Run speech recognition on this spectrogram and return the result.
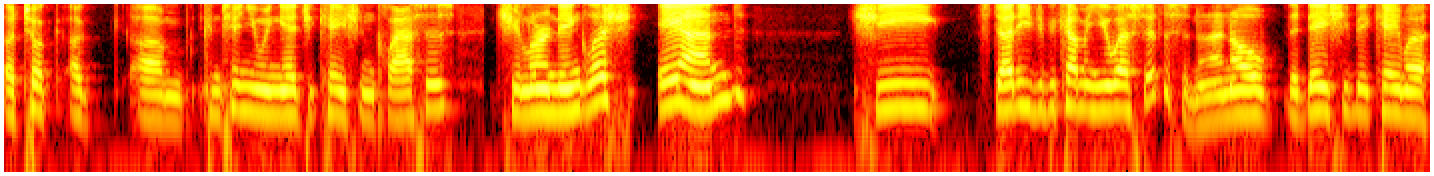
uh, took a, um, continuing education classes. She learned English and she studied to become a U.S. citizen. And I know the day she became a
